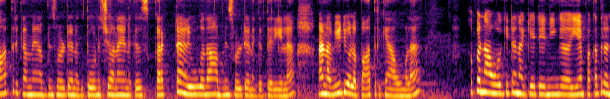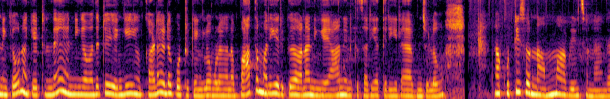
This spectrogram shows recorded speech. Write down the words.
பார்த்துருக்கோமே அப்படின்னு சொல்லிட்டு எனக்கு தோணுச்சு. ஆனால் எனக்கு கரெக்டாக இவங்க தான் அப்படின்னு சொல்லிட்டு எனக்கு தெரியல. ஆனால் நான் வீடியோவில் பார்த்துருக்கேன் அவங்கள. அப்போ நான் உங்ககிட்ட நான் கேட்டேன் நீங்கள் என் பக்கத்தில் நிற்கவும் நான் கேட்டிருந்தேன். நீங்கள் வந்துட்டு எங்கேயும் கடை இட போட்டிருக்கீங்களோ உங்களை? நான் பார்த்த மாதிரியே இருக்குது ஆனால் நீங்கள் யாருன்னு எனக்கு சரியாக தெரியல அப்படின்னு சொல்லவும் நான் குட்டி சொன்ன அம்மா அப்படின்னு சொன்னாங்க.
